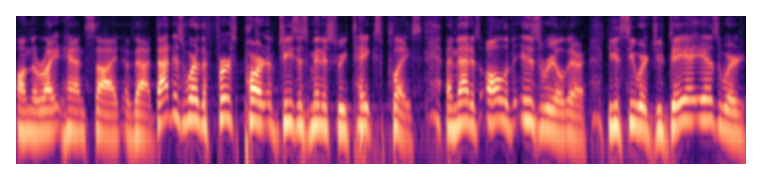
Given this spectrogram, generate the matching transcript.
on the right hand side of that. That is where the first part of Jesus' ministry takes place. And that is all of Israel there. You can see where Judea is, where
